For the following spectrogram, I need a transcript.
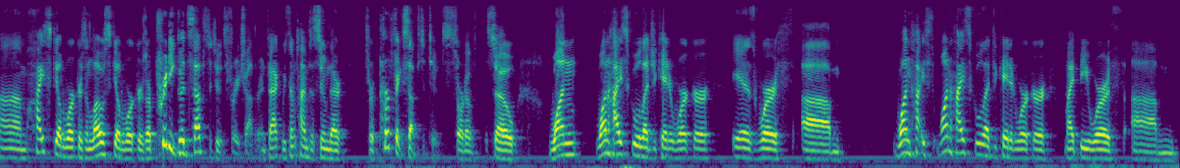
um, high skilled workers and low skilled workers are pretty good substitutes for each other. In fact, we sometimes assume they're sort of perfect substitutes. Sort of so one one high school educated worker is worth um, one high one high school educated worker might be worth um,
